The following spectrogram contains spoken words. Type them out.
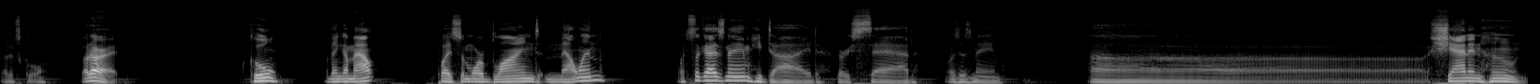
but it's cool. But all right, cool. I think I'm out. Play some more Blind Melon. What's the guy's name? He died. Very sad. What was his name? Uh, Shannon Hoon.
